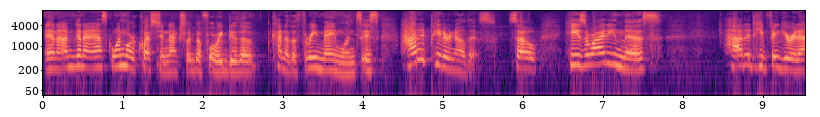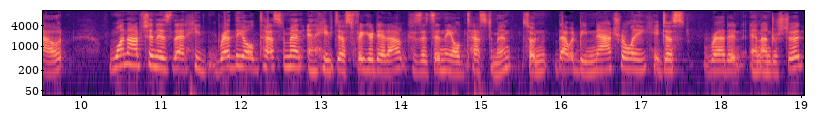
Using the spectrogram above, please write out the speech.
And I'm going to ask one more question actually before we do the kind of the three main ones. Is how did Peter know this? So he's writing this. How did he figure it out? One option is that he read the Old Testament and he just figured it out because it's in the Old Testament. So that would be naturally, he just read it and understood.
